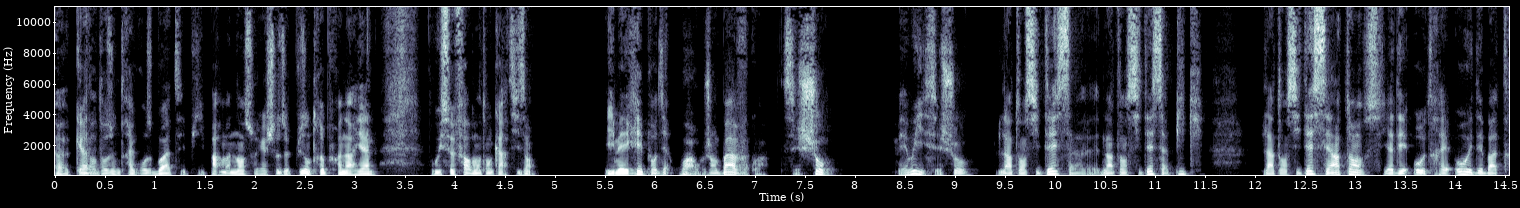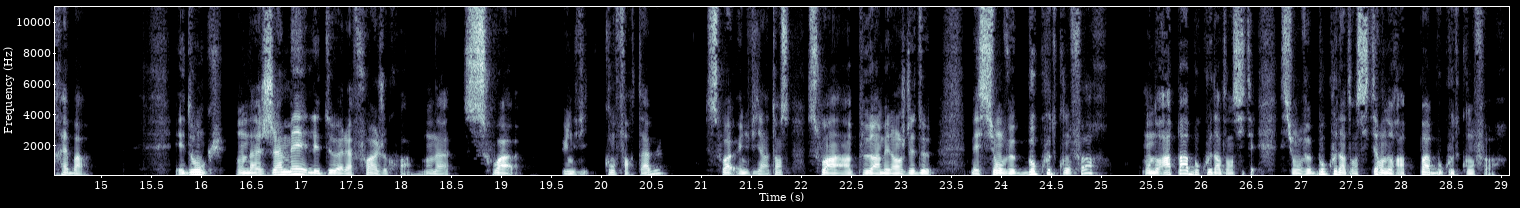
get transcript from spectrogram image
euh, cadre dans une très grosse boîte et puis il part maintenant sur quelque chose de plus entrepreneurial où il se forme en tant qu'artisan. Il m'a écrit pour dire waouh j'en bave quoi. C'est chaud. Mais oui c'est chaud. L'intensité ça l'intensité ça pique l'intensité, c'est intense. Il y a des hauts très hauts et des bas très bas. Et donc, on n'a jamais les deux à la fois, je crois. On a soit une vie confortable, soit une vie intense, soit un peu un mélange des deux. Mais si on veut beaucoup de confort, on n'aura pas beaucoup d'intensité. Si on veut beaucoup d'intensité, on n'aura pas beaucoup de confort.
